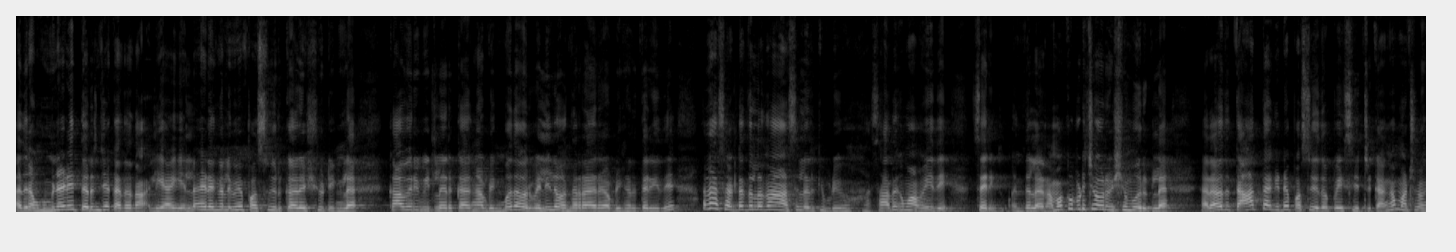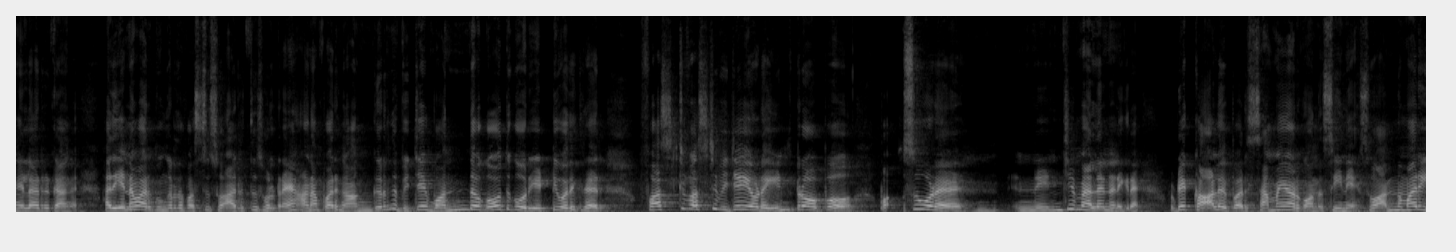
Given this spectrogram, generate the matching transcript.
அது நமக்கு முன்னாடியே தெரிஞ்ச கதை தான் இல்லையா? எல்லா இடங்களிலுமே பசு இருக்கார் ஷூட்டிங்கில் காவேரி வீட்டில் இருக்காங்க அப்படிங்கும்போது அவர் வெளியில் வந்துடுறாரு அப்படிங்கிறது தெரியுது. அதான் சட்டத்தில் தான் சிலருக்கு இப்படி சாதகமாக அமையுது சரி இதில் நமக்கு பிடிச்ச ஒரு விஷயமும் இருக்குல்ல. அதாவது தாத்தா கிட்ட ஃபஸ்ட்டு ஏதோ பேசிகிட்டு இருக்காங்க மற்றவங்க எல்லோரும் இருக்காங்க. அது என்னவா இருக்குங்கிறத ஃபஸ்ட்டு அறுத்து சொல்கிறேன் ஆனால் பாருங்கள் அங்கேருந்து விஜய் வந்த கோத்துக்கு ஒரு எட்டி உதைக்கிறாரு. ஃபஸ்ட்டு ஃபஸ்ட்டு விஜயோட இன்ட்ரோ அப்போ பசுவோட நெஞ்சு மேலே நினைக்கிறேன். அப்படியே காலை வைப்பார் செமையாக இருக்கும் அந்த சீனே ஸோ அந்த மாதிரி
